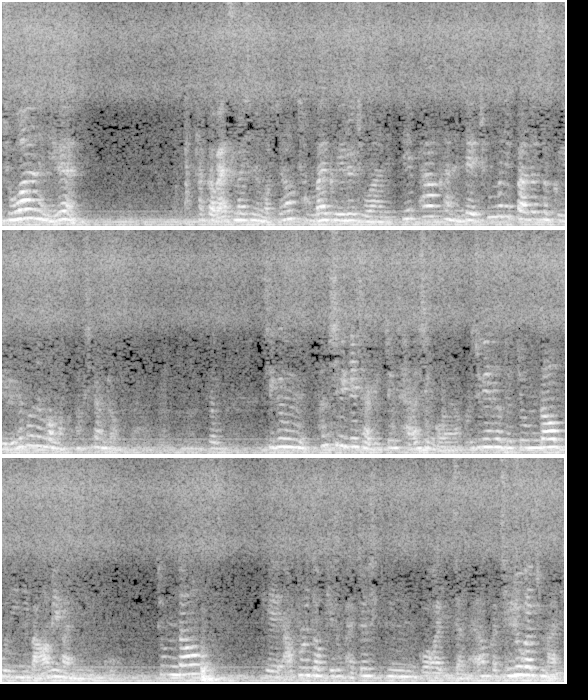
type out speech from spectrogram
그럼 좋아하는 일은 아까 말씀하시는 것처럼 정말 그 일을 좋아하는지 파악하는데 충분히 빠져서 그 일을 해보는 것만큼 확실한 게 없어요. 지금 32개 자격증 잘하신 거예요. 그 중에서도 좀 더 본인이 마음이 가는 게 있고 좀 더 앞으로 더 계속 발전시키는 거가 있잖아요. 그러니까 재료가 좀 많이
